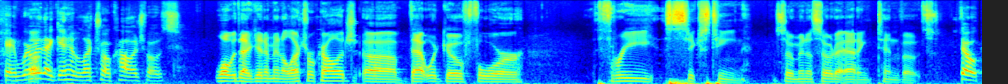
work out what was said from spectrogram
Okay, and where uh, would that get him electoral college votes? What would that get him in electoral college? Uh, that would go for 316. So Minnesota adding 10 votes. So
